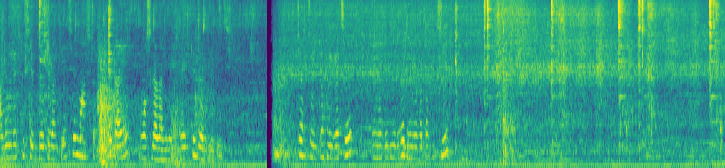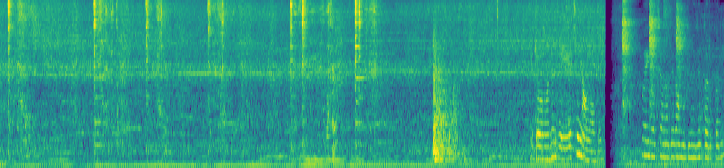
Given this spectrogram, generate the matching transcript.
আলুগুলো একটু সেদ্ধ হতে বাকি আছে, মাছটা করলে গায়ে মশলা লাগবে তাই একটু জল দিয়ে দিয়েছি। চচ্চড়িটা হয়ে গেছে। এর মধ্যে দিয়ে দেবো ধনিয়া পাতা কুচি। এটাও আমাদের হয়ে গেছে নামাবো হয়ে গেছে আমাদের আমুদি তরকারি।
